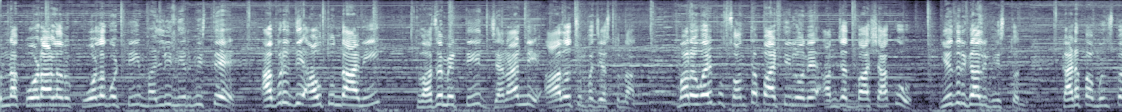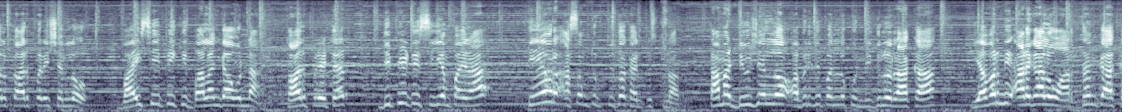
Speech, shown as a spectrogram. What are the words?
ఉన్న కోడాళ్ళను కూలగొట్టి మళ్ళీ నిర్మిస్తే అభివృద్ధి అవుతుందా అని ధ్వజమెత్తి జనాన్ని ఆలోచింపజేస్తున్నారు. మరోవైపు సొంత పార్టీలోనే అంజద్ బాషాకు ఎదురుగాలి వీస్తుంది. కడప మున్సిపల్ కార్పొరేషన్లో వైసీపీకి బలంగా ఉన్న కార్పొరేటర్ డిప్యూటీ సీఎం పైన తీవ్ర అసంతృప్తితో కనిపిస్తున్నారు. తమ డివిజన్లో అభివృద్ధి పనులకు నిధులు రాక ఎవరిని అడగాలో అర్థం కాక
